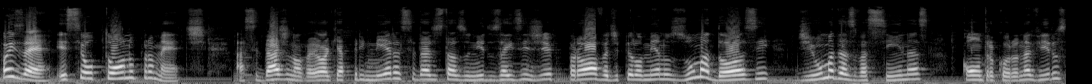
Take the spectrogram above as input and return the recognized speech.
Pois é, esse outono promete. A cidade de Nova York é a primeira cidade dos Estados Unidos a exigir prova de pelo menos uma dose de uma das vacinas contra o coronavírus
